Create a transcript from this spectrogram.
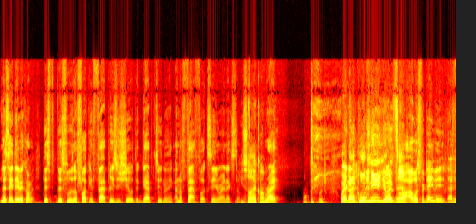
Let's say David comment this this fool's a fucking fat piece of shit with a gap tooth and, and a fat fuck sitting right next to him. You saw that comment? right? Why you gonna include me in your No, insult? I was for David. That Yeah,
